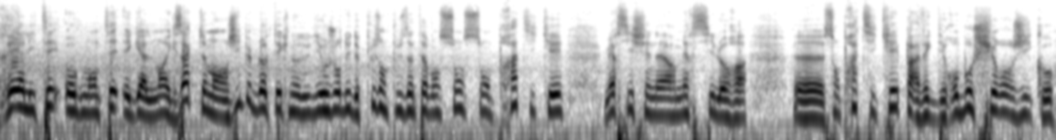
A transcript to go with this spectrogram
réalité augmentée également. Exactement. JP Block Techno dit aujourd'hui de plus en plus d'interventions sont pratiquées. Merci Chénard, merci Laura. Euh, sont pratiquées avec des robots chirurgicaux,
